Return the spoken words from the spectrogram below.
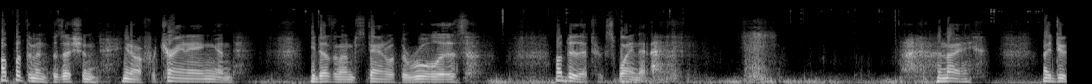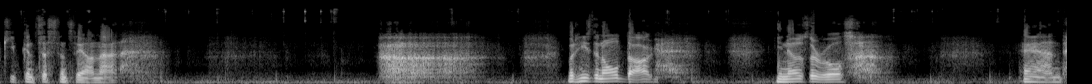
I'll put them in position, you know, for training and he doesn't understand what the rule is. I'll do that to explain it. And I I do keep consistency on that. But he's an old dog. He knows the rules. And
